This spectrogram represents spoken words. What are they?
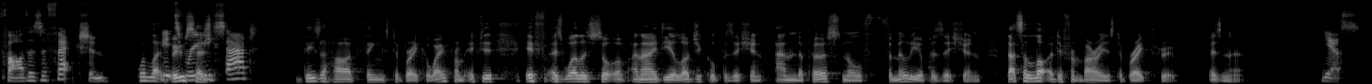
father's affection. Well, like it's Boo really says, sad. These are hard things to break away from. If you, if as well as sort of an ideological position and a personal familiar position, that's a lot of different barriers to break through, isn't it? Yes.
